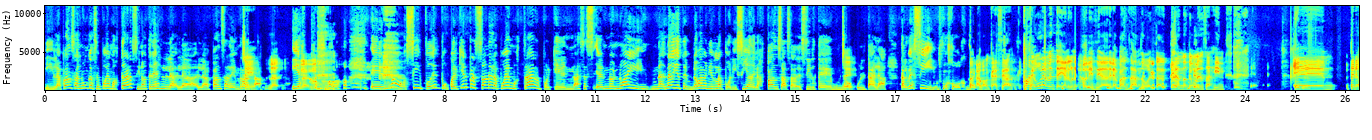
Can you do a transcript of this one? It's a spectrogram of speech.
Y la panza nunca se puede mostrar si no tenés la, la, panza de rata. y es como, no, sí, cualquier persona la puede mostrar porque no, no hay, nadie te, no va a venir la policía de las panzas a decirte ocultala. Tal vez sí. seguramente hay alguna policía de la panza dando vueltas, tirándote un mensajín. Eh, pero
